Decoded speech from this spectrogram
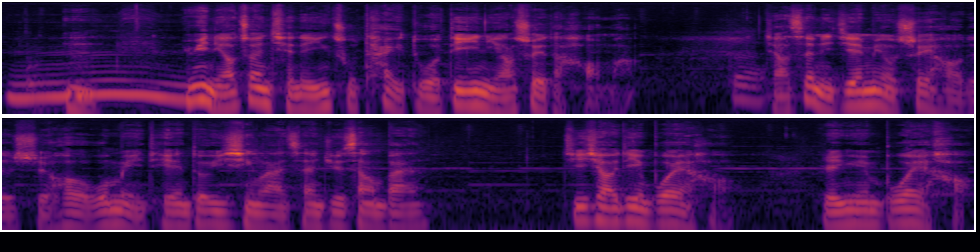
嗯，因为你要赚钱的因素太多。第一，你要睡得好嘛。对。假设你今天没有睡好的时候，我每天都意兴阑珊去上班，绩效一定不会好，人缘不会好。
